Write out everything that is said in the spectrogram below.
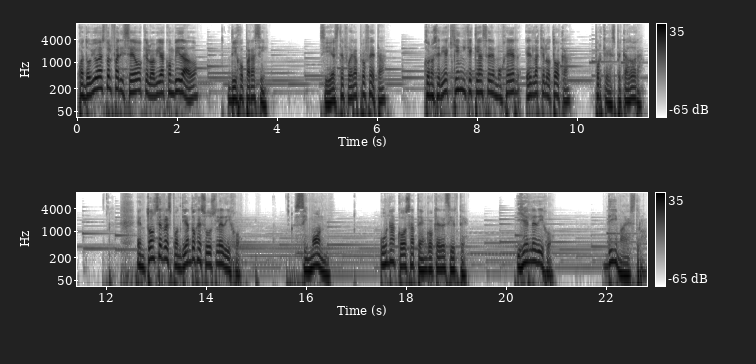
Cuando vio esto el fariseo que lo había convidado, dijo para sí, si éste fuera profeta, conocería quién y qué clase de mujer es la que lo toca, porque es pecadora. Entonces respondiendo Jesús le dijo, Simón, una cosa tengo que decirte. Y él le dijo, Di, maestro.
